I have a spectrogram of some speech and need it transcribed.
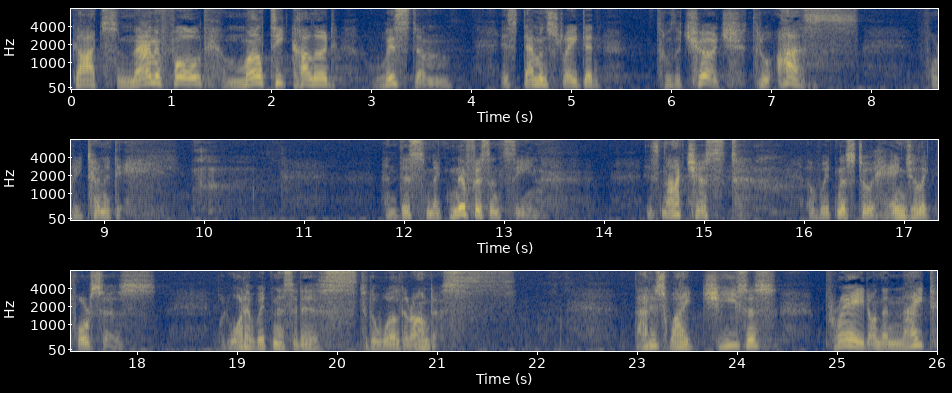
God's manifold, multicolored wisdom is demonstrated through the church, through us, for eternity. And this magnificent scene is not just a witness to angelic forces, but what a witness it is to the world around us. That is why Jesus prayed on the night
